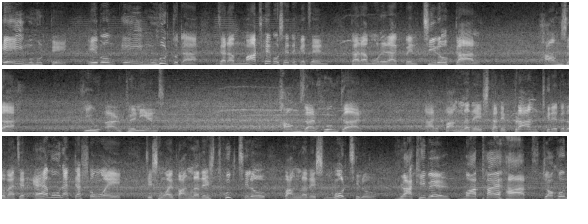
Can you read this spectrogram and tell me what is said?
এই মুহূর্তে এবং এই মুহূর্তটা যারা মাঠে বসে দেখেছেন, তারা মনে রাখবেন চিরকাল। হামজা ইউ আর ব্রিলিয়েন্ট হামজার হুঙ্কার। আর বাংলাদেশ তাতে প্রাণ ফিরে পেল ম্যাচের এমন একটা সময়ে, যে সময় বাংলাদেশ ধুকছিল, বাংলাদেশ মরছিল। রাকিবের মাথায় হাত যখন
